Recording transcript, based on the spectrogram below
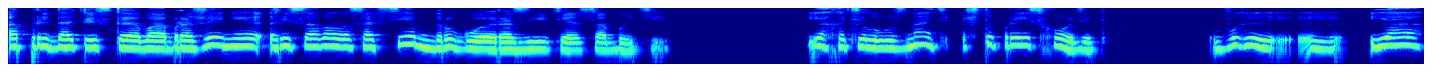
а предательское воображение рисовало совсем другое развитие событий. Я хотела узнать, что происходит. Вы... Э, я...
